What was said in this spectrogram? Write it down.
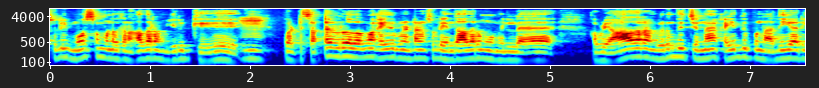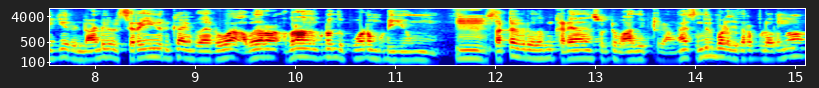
சொல்லி மோசம் பண்ணதுக்கான ஆதாரம் இருக்கு. பட் சட்டவிரோதமா கைது பண்ணிட்டான்னு சொல்லிட்டு எந்த ஆதாரமும் இல்லை. அப்படி ஆதாரம் இருந்துச்சுன்னா கைது பண்ண அதிகாரிக்கு ரெண்டு ஆண்டுகள் சிறையும் இருக்கு? ஐம்பதாயிரம் ரூபாய் அபராதம் அபராதம் கூட வந்து போட முடியும். சட்டவிரோதம் கிடையாதுன்னு சொல்லிட்டு வாதிட்டு இருக்காங்க செந்தில் பாலாஜி தரப்புல இருந்தும்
